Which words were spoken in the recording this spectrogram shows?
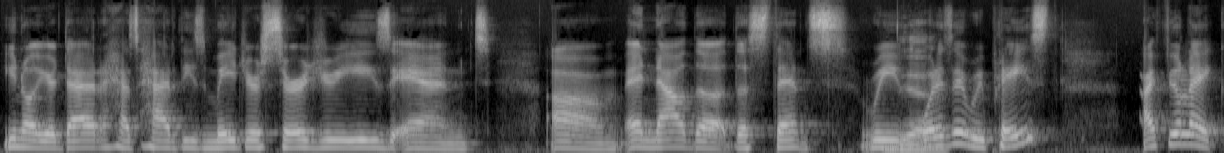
you know, your dad has had these major surgeries and um and now the the stents re Yeah. what is it, replaced? I feel like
